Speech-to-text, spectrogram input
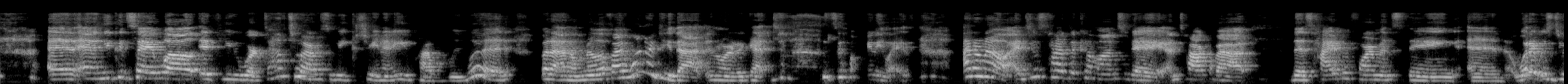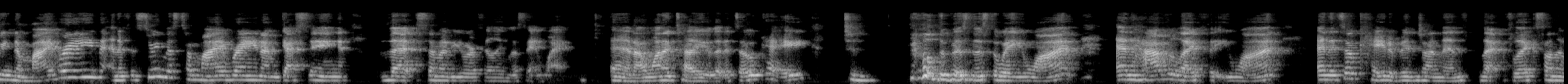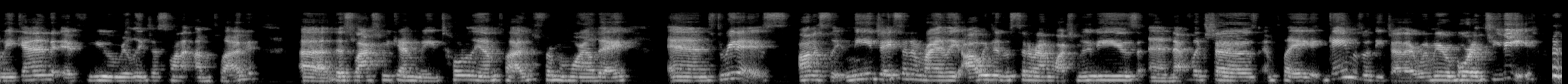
and and you could say, well, if you worked out two hours a week, Katrina, you probably would. But I don't know if I want to do that in order to get. so, anyways, I don't know. I just had to come on today and talk about this high performance thing and what it was doing to my brain. And if it's doing this to my brain, I'm guessing that some of you are feeling the same way. And I want to tell you that it's okay to build the business the way you want and have the life that you want. And it's okay to binge on Netflix on the weekend if you really just want to unplug. Uh, this last weekend, we totally unplugged for Memorial Day and three days honestly, me, Jason, and Riley, all we did was sit around and watch movies and Netflix shows and play games with each other when we were bored of TV.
